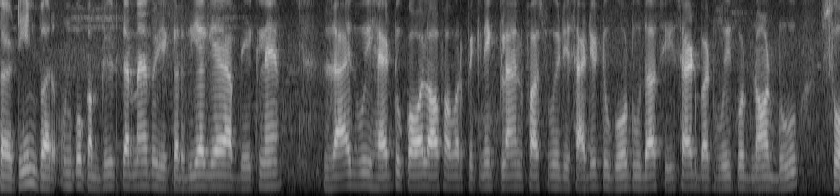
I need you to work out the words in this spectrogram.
थर्टीन पर। उनको कंप्लीट करना है तो ये कर दिया गया है, आप देख लें। Zaid, we had to call off our picnic plan. First, we decided to go to the seaside, but we could not do so.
